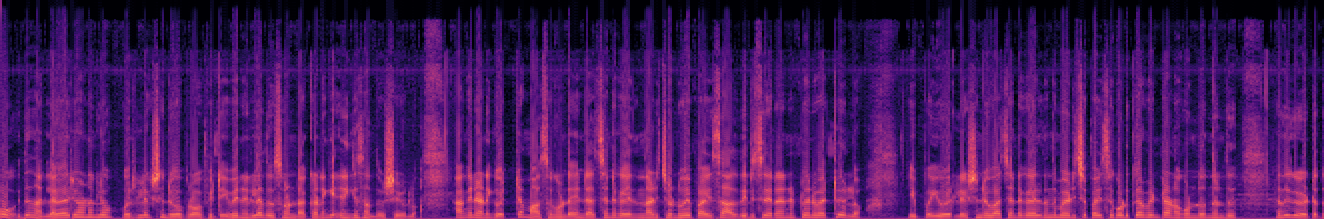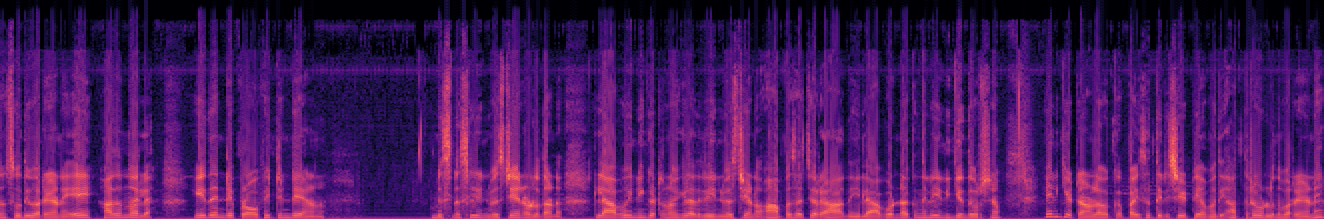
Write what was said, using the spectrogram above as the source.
ഓ ഇത് നല്ല കാര്യമാണല്ലോ. ഒരു ലക്ഷം രൂപ പ്രോഫിറ്റ് ഇവൻ എല്ലാ ദിവസവും ഉണ്ടാക്കുകയാണെങ്കിൽ എനിക്ക് സന്തോഷമേ ഉള്ളൂ. അങ്ങനെയാണെങ്കിൽ ഒറ്റ മാസം കൊണ്ട് എന്റെ അച്ഛന്റെ കയ്യിൽ നിന്ന് അടിച്ചുകൊണ്ട് പോയി പൈസ അത് തിരിച്ചു തരാനിട്ട് അവന് പറ്റുമല്ലോ? ഇപ്പോൾ ഈ ഒരു ലക്ഷം രൂപ അച്ഛന്റെ കയ്യിൽ നിന്ന് മേടിച്ച പൈസ കൊടുക്കാൻ വേണ്ടിയിട്ടാണോ കൊണ്ടുവന്നത്? അത് കേട്ടതും സുധി പറയുകയാണ് ഏയ് അതൊന്നുമല്ല. ഇതെന്റെ പ്രോഫിറ്റിന്റെയാണ് ബിസിനസ്സിൽ ഇൻവെസ്റ്റ് ചെയ്യാനുള്ളതാണ്. ലാഭം ഇനിയും കിട്ടണമെങ്കിൽ അതിൽ ഇൻവെസ്റ്റ് ചെയ്യണം. ആ അപ്പം സച്ചറി ആ നീ ലാഭം ഉണ്ടാക്കുന്നതിൽ എനിക്ക് എന്ത് പ്രശ്നം? എനിക്ക് കിട്ടാനുള്ള പൈസ തിരിച്ച് കിട്ടിയാൽ മതി. അത്രേ ഉള്ളൂ എന്ന് പറയണേ.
